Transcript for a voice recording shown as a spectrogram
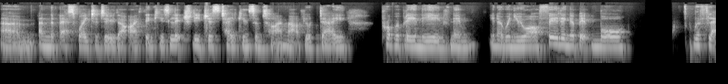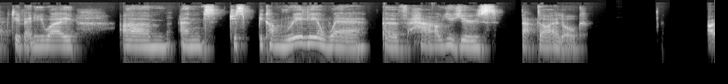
Um, and the best way to do that, I think, is literally just taking some time out of your day probably in the evening, you know, when you are feeling a bit more reflective anyway, um, and just become really aware of how you use that dialogue. Uh,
